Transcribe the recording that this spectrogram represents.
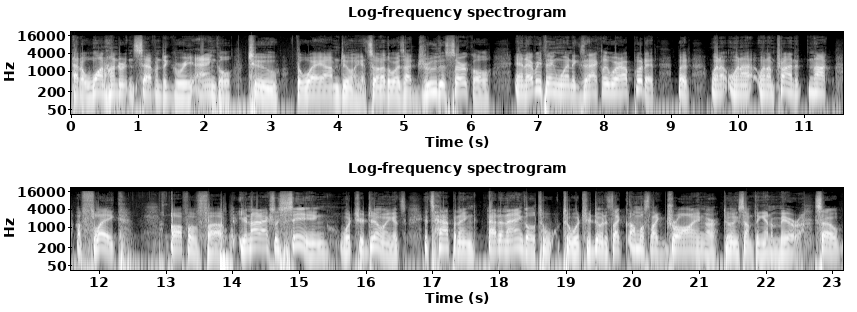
at a 107 degree angle to the way I'm doing it. So in other words, I drew the circle and everything went exactly where I put it. But when I, when I when I'm trying to knock a flake off of uh, you're not actually seeing what you're doing it's it's happening at an angle to to what you're doing it's like almost like drawing or doing something in a mirror so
